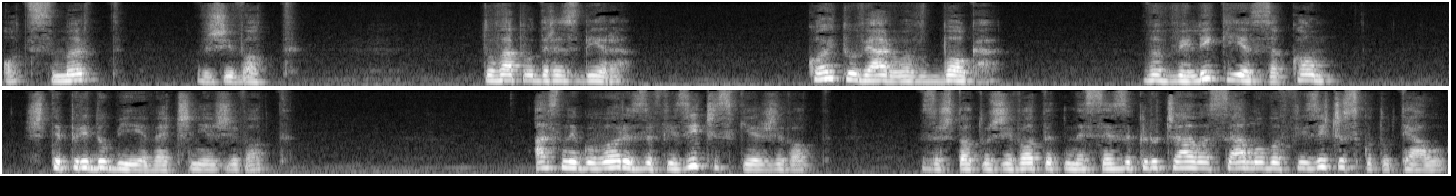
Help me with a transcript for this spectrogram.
от смърт в живот. Това подразбира. Който вярва в Бога, в Великия закон, ще придобие вечния живот. Аз не говоря за физическия живот, защото животът не се заключава само в физическото тяло.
